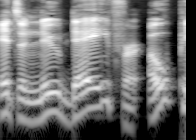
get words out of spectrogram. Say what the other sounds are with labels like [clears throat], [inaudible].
It's a new day for OP.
